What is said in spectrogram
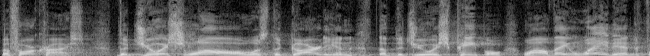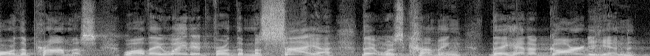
before Christ, the Jewish law was the guardian of the Jewish people while they waited for the promise. While they waited for the Messiah that was coming, they had a guardian,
